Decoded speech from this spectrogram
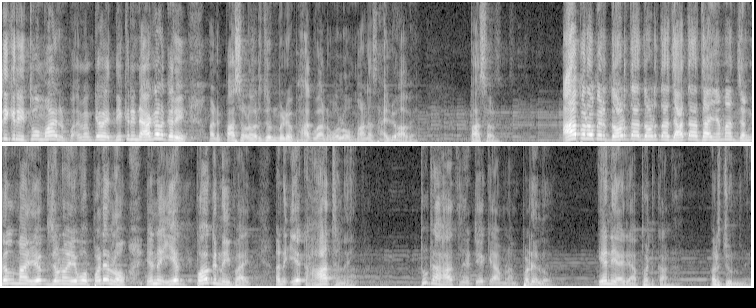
દીકરી, તું માર. એમ કહેવાય, દીકરીને આગળ કરી અને પાછળ અર્જુન મળ્યો, ભાગવાનો ઓલો માણસ હાલ્યો આવે. પાછળ. આ બરોબર દોડતા દોડતા જાતા થાય, એમાં જંગલમાં એક જણો એવો પડેલો, એને એક પગ નહીં ભાઈ, અને એક હાથ નહીં. ટૂટા હાથને ટેકે હમણાં પડેલો, એની આર્યા ભટકાણા અર્જુનને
